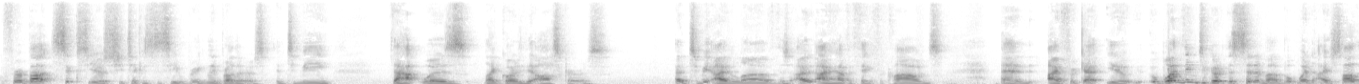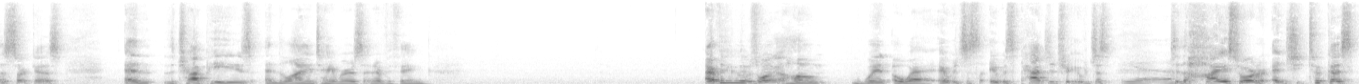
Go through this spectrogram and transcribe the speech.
for about six years, she took us to see Ringling Brothers, and to me, that was like going to the Oscars. And to me, I love this. I, I have a thing for clowns, and I forget. You know, one thing to go to the cinema, but when I saw the circus, and the trapeze and the lion tamers and everything, everything that was wrong at home went away. It was just it was pageantry. It was just Yeah. to the highest order. And she took us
